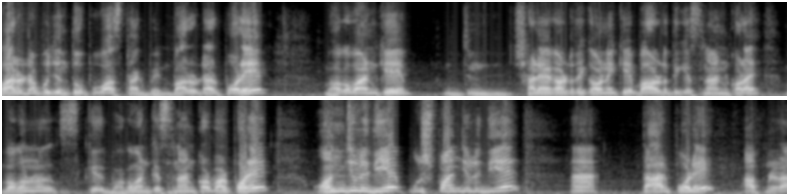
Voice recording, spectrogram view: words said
বারোটা পর্যন্ত উপবাস থাকবেন। বারোটার পরে ভগবানকে সাড়ে এগারোটা থেকে অনেকে বারোটা থেকে স্নান করায়। ভগবানকে ভগবানকে স্নান করবার পরে অঞ্জলি দিয়ে, পুষ্পাঞ্জলি দিয়ে তারপরে আপনারা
